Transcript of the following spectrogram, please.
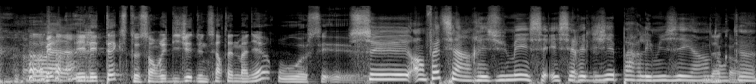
Voilà. Mais- et les textes sont rédigés d'une certaine manière ou euh, c'est C'est- en fait, c'est un résumé c'est- et c'est rédigé par les musées. Hein, donc euh,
